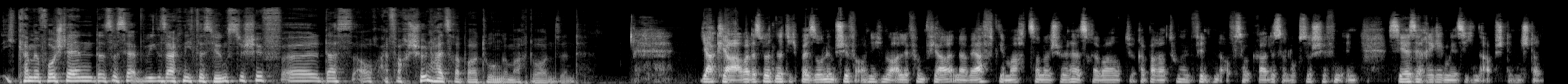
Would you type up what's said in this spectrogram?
ich kann mir vorstellen, das ist ja, wie gesagt, nicht das jüngste Schiff, äh, dass auch einfach Schönheitsreparaturen gemacht worden sind. Ja klar, aber das wird natürlich bei so einem Schiff auch nicht nur alle fünf Jahre in der Werft gemacht, sondern Schönheitsreparaturen finden auf so gerade so Luxusschiffen in sehr, sehr regelmäßigen Abständen statt.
